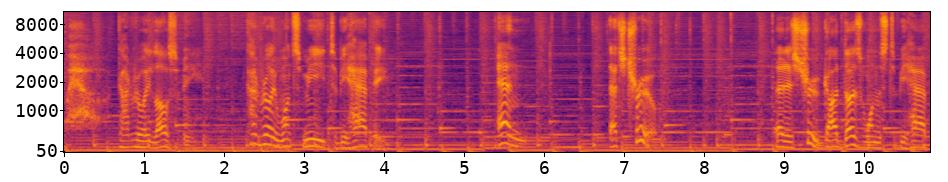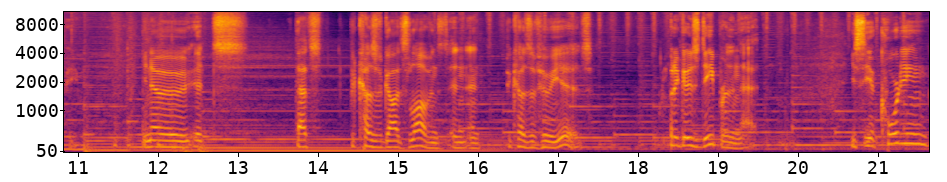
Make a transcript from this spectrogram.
wow, God really loves me. God really wants me to be happy. And that's true. That is true. God does want us to be happy. You know, it's that's because of God's love and, and, and because of who He is. But it goes deeper than that. You see, according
